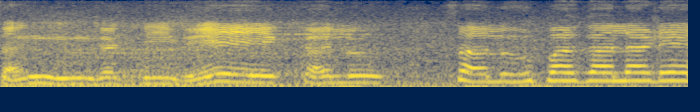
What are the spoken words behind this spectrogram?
సంగతి వేకలు సలుపగలడే.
